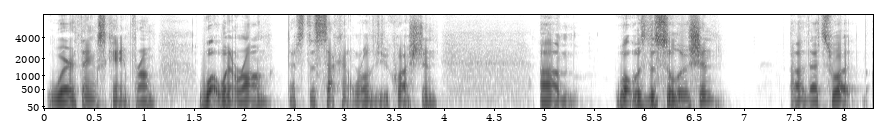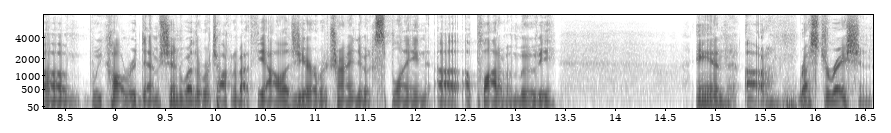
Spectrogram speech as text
where things came from, what went wrong. That's the second worldview question. Um, what was the solution? Uh, that's what uh, we call redemption, whether we're talking about theology or we're trying to explain a plot of a movie and uh, restoration.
